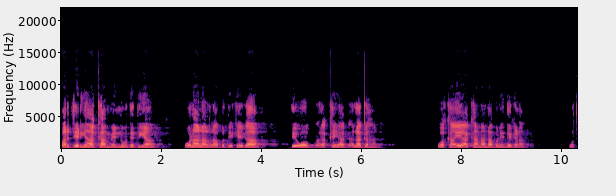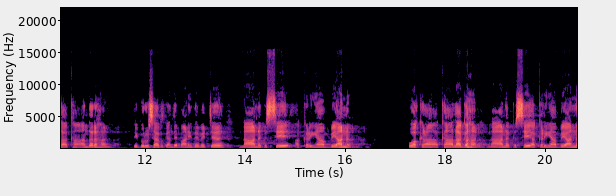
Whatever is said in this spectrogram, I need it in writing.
ਪਰ ਜਿਹੜੀਆਂ ਅੱਖਾਂ ਮੈਨੂੰ ਦਿੱਤੀਆਂ, ਉਹਨਾਂ ਨਾਲ ਰੱਬ ਦੇਖੇਗਾ, ਤੇ ਉਹ ਅੱਖਾਂ ਹੀ ਅਗ- ਅਲੱਗ ਹਨ। ਉਹ ਅੱਖਾਂ, ਇਹ ਅੱਖਾਂ ਨਾਲ ਰੱਬ ਨਹੀਂ ਦੇਖਣਾ। ਉਹ ਤਾਂ ਅੱਖਾਂ ਅੰਦਰ ਹਨ। ਤੇ ਗੁਰੂ ਸਾਹਿਬ ਕਹਿੰਦੇ, ਬਾਣੀ ਦੇ ਵਿੱਚ ਨਾਨਕ ਸੇ ਅਖੜੀਆਂ ਬਿਆਨ। ਉਹ ਅੱਖਾਂ ਅੱਖਾਂ ਅਲੱਗ ਹਨ। ਨਾਨਕ ਸੇ ਅਖੜੀਆਂ ਬਿਆਨ,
